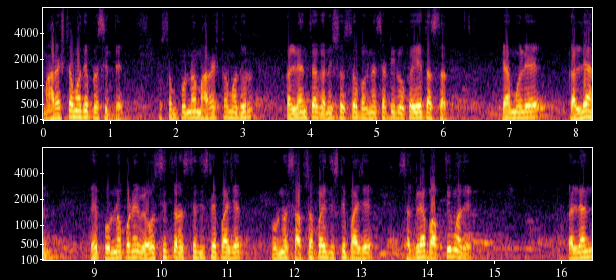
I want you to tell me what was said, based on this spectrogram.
महाराष्ट्रामध्ये प्रसिद्ध आहे. संपूर्ण महाराष्ट्रामधून कल्याणचा गणेशोत्सव बघण्यासाठी लोक येत असतात. त्यामुळे कल्याण हे पूर्णपणे व्यवस्थित रस्ते दिसले पाहिजेत पूर्ण साफसफाई दिसली पाहिजे. सगळ्या बाबतीमध्ये कल्याण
